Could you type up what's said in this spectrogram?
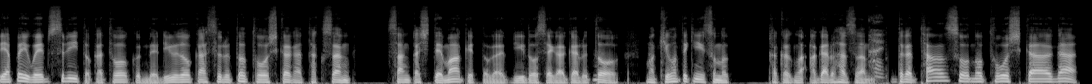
でやっぱり Web3 とかトークンで流動化すると投資家がたくさん参加してマーケットが流動性が上がると、まあ基本的にその価格が上がるはずなの。はいだから炭素の投資家が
